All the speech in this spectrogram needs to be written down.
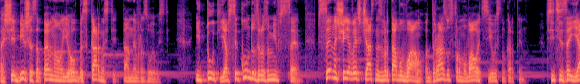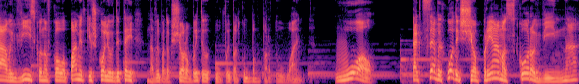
та ще більше запевнило його в безкарності та невразливості. І тут я в секунду зрозумів все. Все, на що я весь час не звертав увагу, одразу сформувало цілісну картину. Всі ці заяви, військо навколо, пам'ятки в школі у дітей на випадок, що робити у випадку бомбардування. Вау! Так це виходить, що прямо скоро війна?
